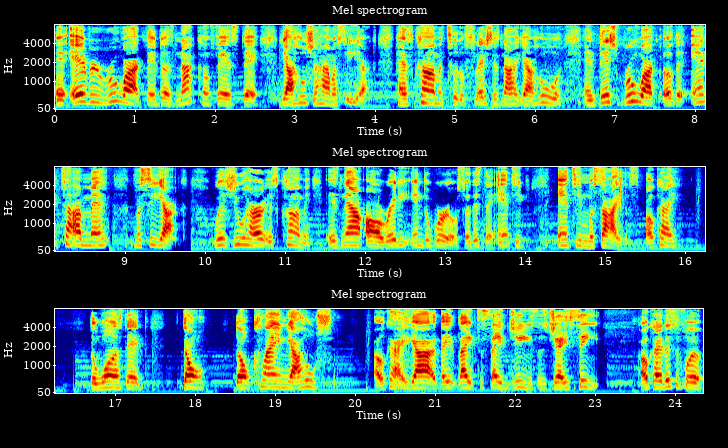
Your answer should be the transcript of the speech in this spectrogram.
And every Ruach that does not confess that Yahushua HaMashiach has come into the flesh is not Yahuwah. And this Ruach of the anti-Mashiach, which you heard is coming, is now already in the world. So this the anti anti-messiahs, okay? The ones that don't don't claim Yahusha. Okay, y'all, they like to say Jesus, JC. Okay, this is for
